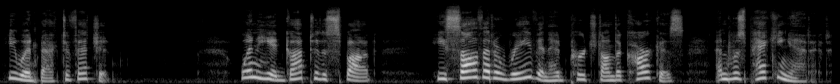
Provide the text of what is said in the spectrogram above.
he went back to fetch it. When he had got to the spot, he saw that a raven had perched on the carcass and was pecking at it.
